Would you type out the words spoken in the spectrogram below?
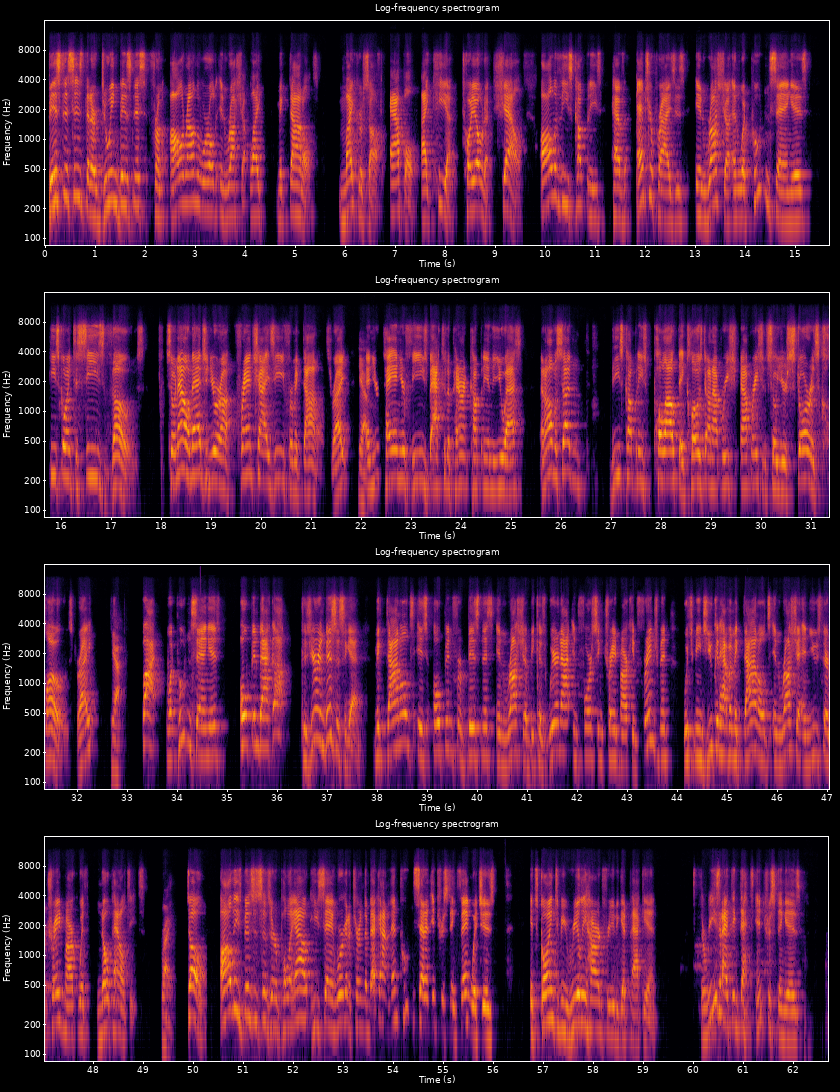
businesses that are doing business from all around the world in Russia, like McDonald's, Microsoft, Apple, IKEA, Toyota, Shell. All of these companies have enterprises in Russia. And what Putin's saying is he's going to seize those. So now imagine you're a franchisee for McDonald's, right? Yeah. And you're paying your fees back to the parent company in the US. And all of a sudden, these companies pull out, they close down operation, operations. So your store is closed, right? Yeah. But what Putin's saying is open back up because you're in business again. McDonald's is open for business in Russia because we're not enforcing trademark infringement, which means you can have a McDonald's in Russia and use their trademark with no penalties. Right. So all these businesses that are pulling out. He's saying we're going to turn them back on. And then Putin said an interesting thing, which is it's going to be really hard for you to get back in. The reason I think that's interesting is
